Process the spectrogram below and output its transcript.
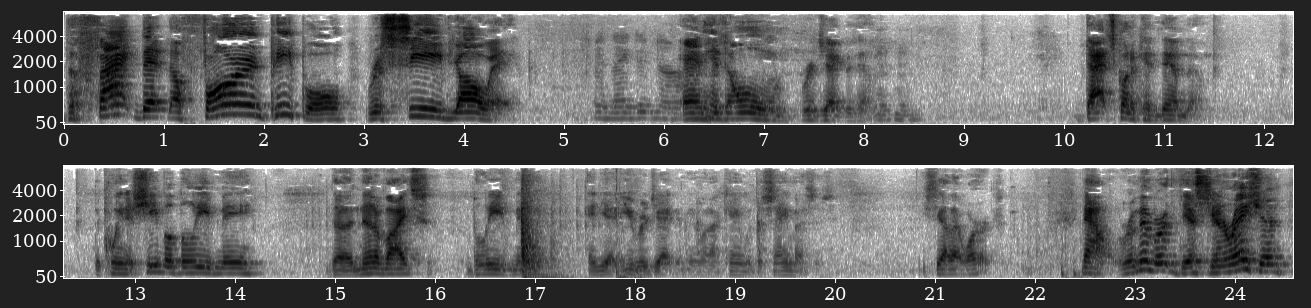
The fact that the foreign people received Yahweh And they did not. and his own rejected him. Mm-hmm. That's going to condemn them. The Queen of Sheba believed me. The Ninevites believed me. And yet you rejected me when I came with the same message. You see how that works? Now, remember, this generation,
